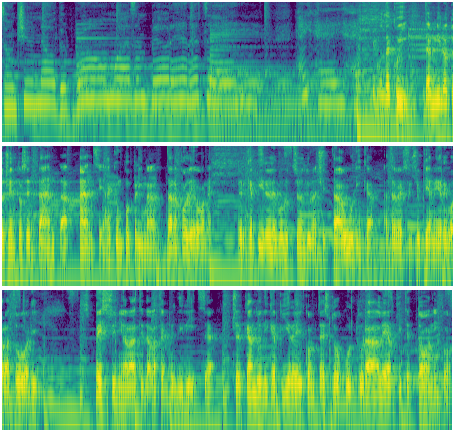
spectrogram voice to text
Don't you know that Rome wasn't built in a day? Hey, hey, hey. Partiamo da qui, dal 1870, anzi anche un po' prima, da Napoleone, per capire l'evoluzione di una città unica attraverso i suoi piani regolatori, spesso ignorati dalla febbre edilizia, cercando di capire il contesto culturale e architettonico,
